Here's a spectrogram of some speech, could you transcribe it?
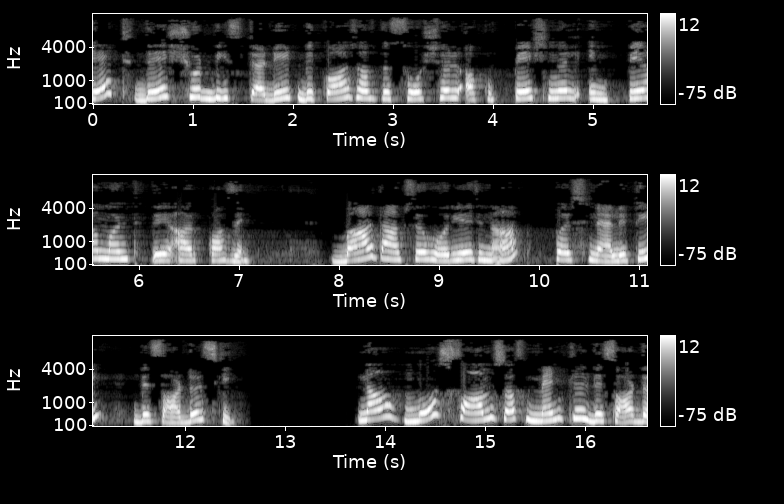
yet they should be studied because of the social occupational impairment they are causing بات آپ سے ہو رہی ہے جناب personality disorder forms of mental disorder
